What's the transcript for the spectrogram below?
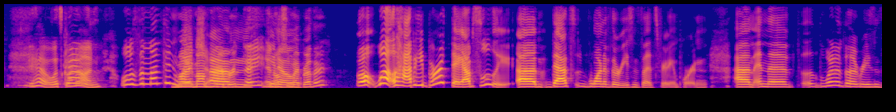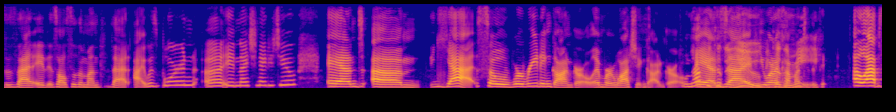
Yeah, what's going on? well, it was the month in my which mom had her um, birthday, and you also my brother. Well, well, happy birthday! Absolutely. Um, that's one of the reasons that it's very important. Um, and the uh, one of the reasons is that it is also the month that I was born uh, in 1992, and um, yeah, so we're reading Gone Girl and we're watching Gone Girl. Well, not and because of uh, you, if you want to come onto the Oh, abs-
